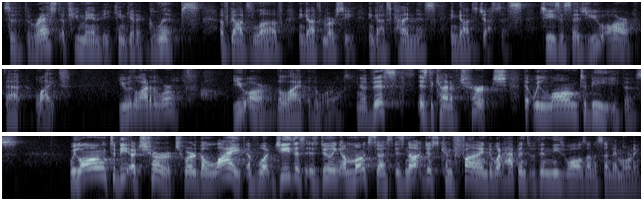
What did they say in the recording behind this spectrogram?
so that the rest of humanity can get a glimpse of God's love and God's mercy and God's kindness and God's justice. Jesus says, You are that light. You are the light of the world. You are the light of the world. You know, this is the kind of church that we long to be, Ethos. We long to be a church where the light of what Jesus is doing amongst us is not just confined to what happens within these walls on a Sunday morning.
